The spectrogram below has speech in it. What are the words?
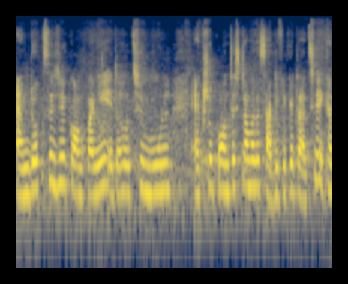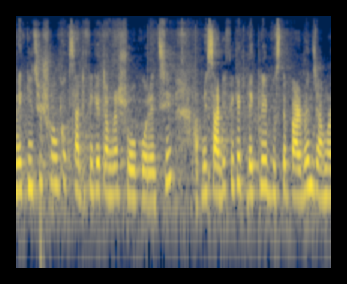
অ্যামডক্সের যে কোম্পানি এটা হচ্ছে মূল একশো পঞ্চাশটা আমাদের সার্টিফিকেট আছে। এখানে কিছু সংখ্যক সার্টিফিকেট আমরা শো করেছি। আপনি সার্টিফিকেট দেখলেই বুঝতে পারবেন যে আমরা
